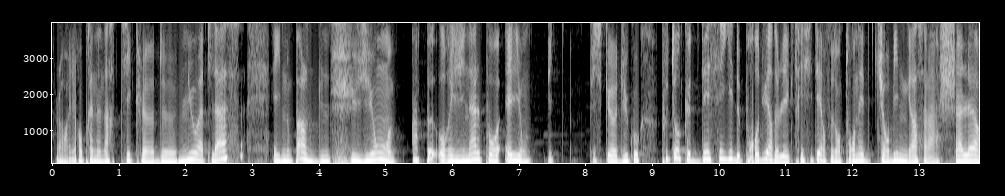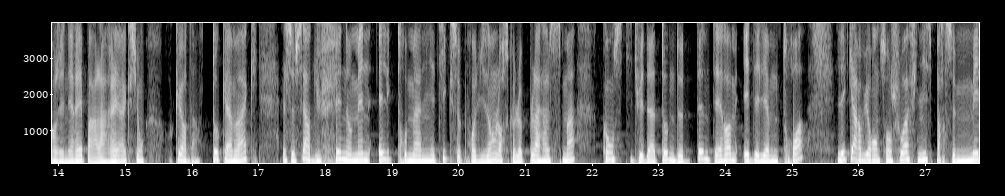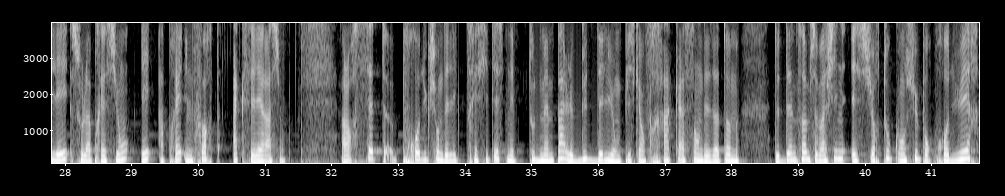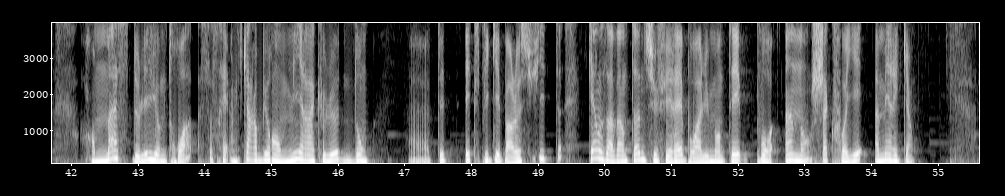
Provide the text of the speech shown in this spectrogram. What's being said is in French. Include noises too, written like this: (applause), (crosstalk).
Alors ils reprennent un article de New Atlas et ils nous parlent d'une fusion un peu originale pour Elion puisque du coup, plutôt que d'essayer de produire de l'électricité en faisant tourner des turbines grâce à la chaleur générée par la réaction au cœur d'un tokamak, elle se sert du phénomène électromagnétique se produisant lorsque le plasma constitué d'atomes de deutérium et d'hélium 3, les carburants de son choix finissent par se mêler sous la pression et après une forte accélération. Alors cette production d'électricité, ce n'est tout de même pas le but d'Hélium, puisqu'en fracassant des atomes de deutérium, ce machine est surtout conçue pour produire en masse de l'hélium 3. Ça serait un carburant miraculeux dont, euh, expliqué par le suite, 15 à 20 tonnes suffiraient pour alimenter pour un an chaque foyer américain.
